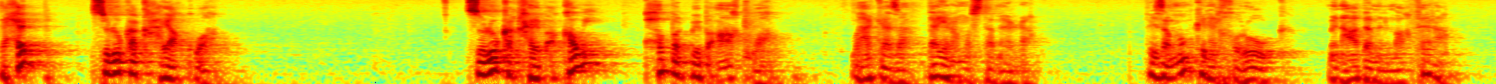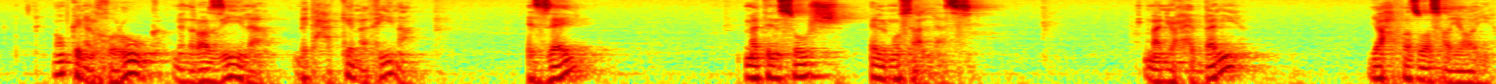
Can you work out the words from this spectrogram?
تحب سلوكك هيقوى. سلوكك هيبقى قوي حبك بيبقى أقوى وهكذا. دايرة مستمرة. فإذا ممكن الخروج من عدم المغفرة ممكن الخروج من رذيله متحكمة فينا. إزاي؟ ما تنسوش المثلث. من يحبني يحفظ وصاياي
